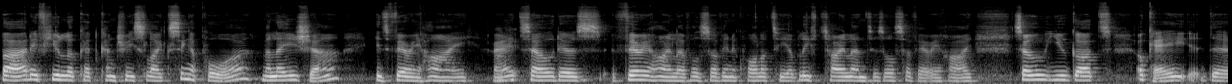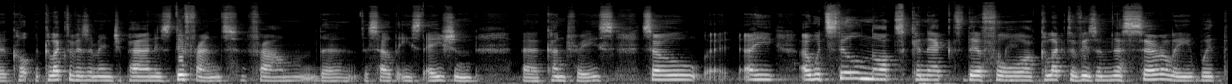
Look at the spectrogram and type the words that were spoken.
But if you look at countries like singapore malaysia it's very high, right? Okay. So there's very high levels of inequality. I believe Thailand is also very high. So you got okay, the collectivism in Japan is different from the the Southeast Asian uh, countries. So uh, I I would still not connect therefore collectivism necessarily with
